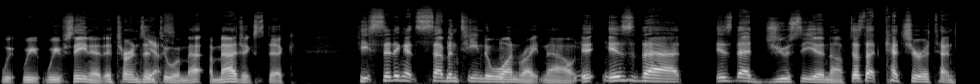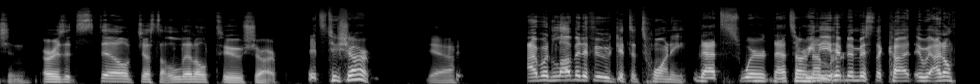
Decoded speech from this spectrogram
we, we we've seen it. It turns Yes. into a, ma- a magic stick. He's sitting at 17 to 1 right now. I- Is that is that juicy enough? Does that catch your attention or is it still just a little too sharp? It's too sharp. Yeah. I would love it if it would get to 20. That's where that's our we number. need him to miss the cut. I don't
